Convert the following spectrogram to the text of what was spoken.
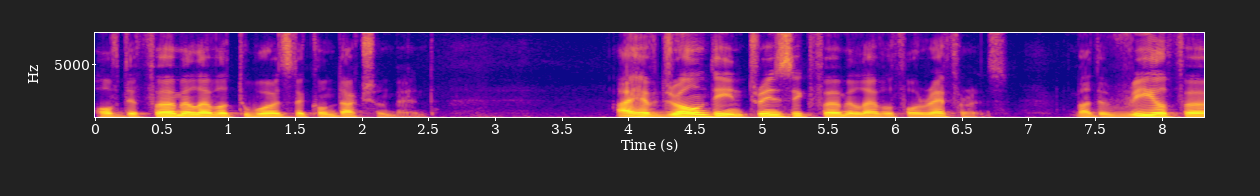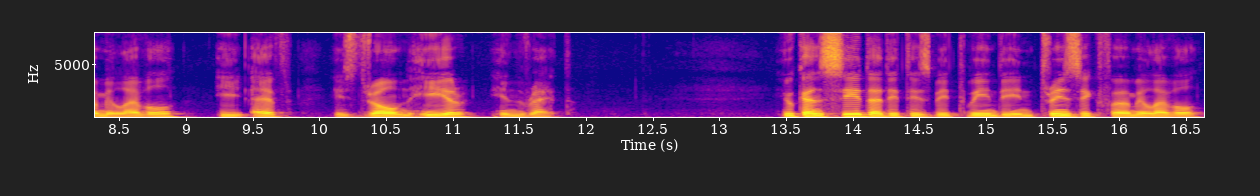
of the Fermi level towards the conduction band. I have drawn the intrinsic Fermi level for reference, but the real Fermi level, EF, is drawn here in red. You can see that it is between the intrinsic Fermi level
